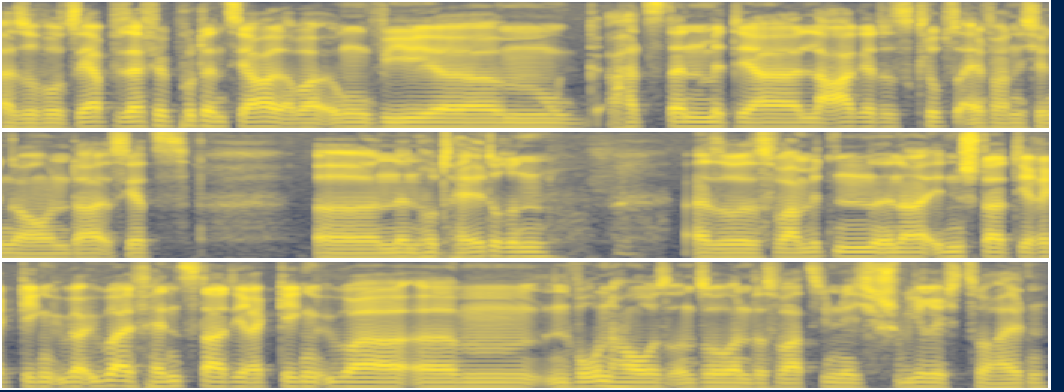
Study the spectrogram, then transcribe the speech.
also sehr, sehr viel Potenzial, aber irgendwie ähm, hat es dann mit der Lage des Clubs einfach nicht hingehauen. Da ist jetzt äh, ein Hotel drin. Also es war mitten in der Innenstadt, direkt gegenüber, überall Fenster, direkt gegenüber ähm, ein Wohnhaus und so und das war ziemlich schwierig zu halten.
